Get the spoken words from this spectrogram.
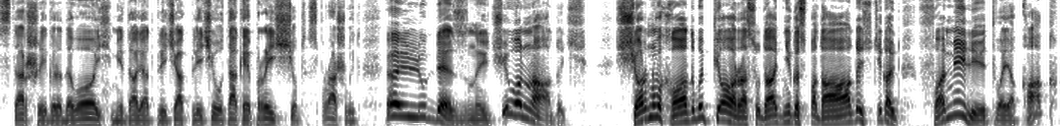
Старший городовой, медали от плеча к плечу, так и прыщут, спрашивает. «Эй, любезный, чего надоть? С черного хода бы пер, а сюда одни господа достигают. Фамилия твоя как?»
